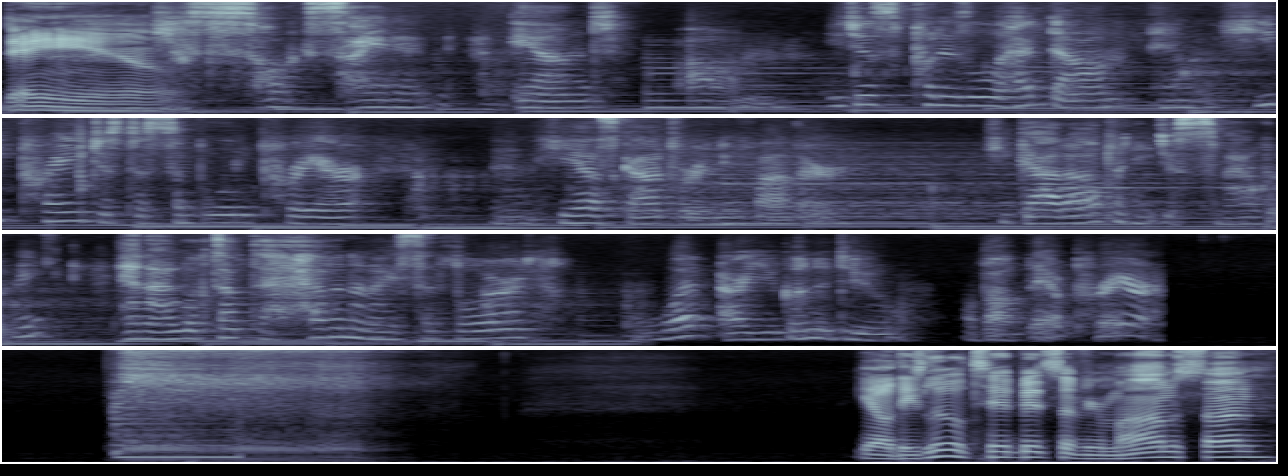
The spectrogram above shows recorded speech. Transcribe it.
Damn. He was so excited. And um, he just put his little head down and he prayed just a simple little prayer. And he asked God for a new father. He got up and he just smiled at me. And I looked up to heaven and I said, Lord, what are you going to do about that prayer? Yo, these little tidbits of your mom's son,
